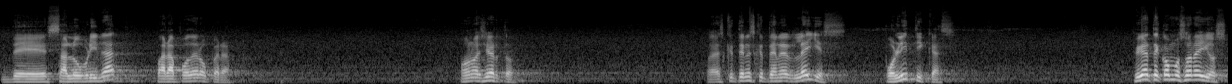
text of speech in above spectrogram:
de salubridad para poder operar. ¿O no es cierto? Es que tienes que tener leyes, políticas. Fíjate cómo son ellos.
